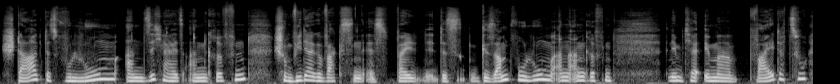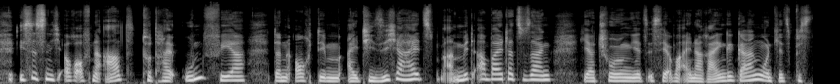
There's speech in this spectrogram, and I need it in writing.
stark das Volumen an Sicherheitsangriffen schon wieder gewachsen ist. Weil das Gesamtvolumen an Angriffen nimmt ja immer weiter zu. Ist es nicht auch auf eine Art total unfair, dann auch dem IT-Sicherheitsmitarbeiter zu sagen, ja, Entschuldigung, jetzt ist ja aber einer reingegangen und jetzt bist,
